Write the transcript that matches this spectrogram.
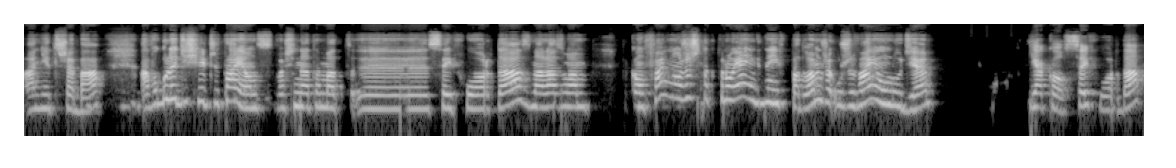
a- nie trzeba. A w ogóle dzisiaj czytając właśnie na temat y, Safe Worda, znalazłam taką fajną rzecz, na którą ja nigdy nie wpadłam, że używają ludzie jako Safe Worda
